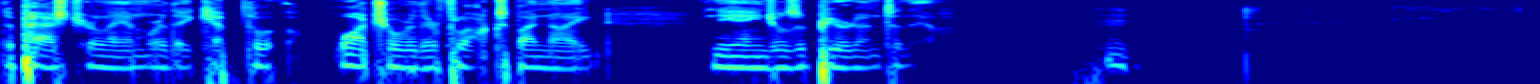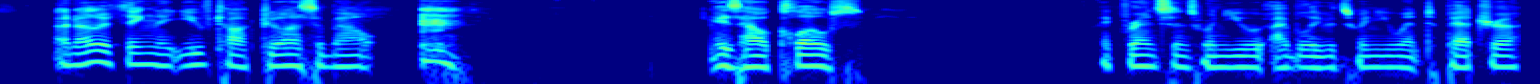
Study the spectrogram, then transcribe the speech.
the pasture land where they kept the watch over their flocks by night, and the angels appeared unto them. Hmm. Another thing that you've talked to us about is how close. Like for instance, when you, I believe it's when you went to Petra,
